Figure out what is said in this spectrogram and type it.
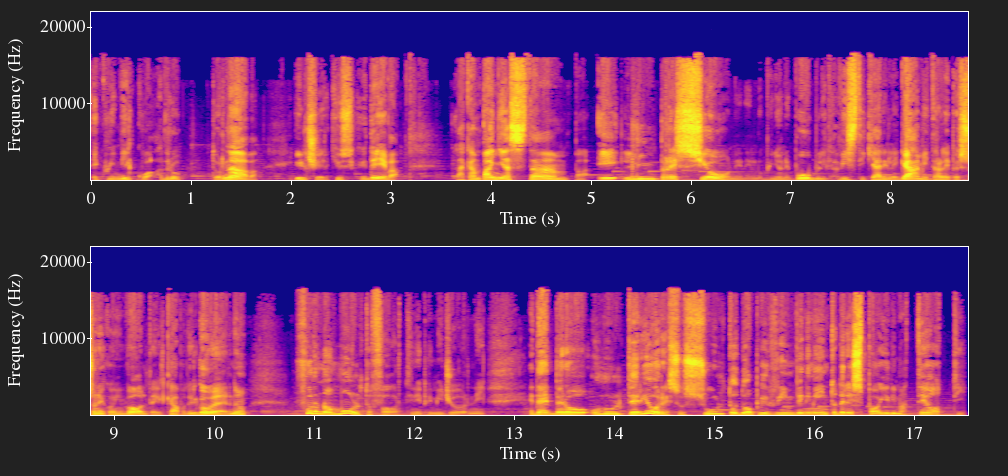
e quindi il quadro tornava, il cerchio si chiudeva. La campagna stampa e l'impressione nell'opinione pubblica, visti i chiari legami tra le persone coinvolte e il capo del governo, furono molto forti nei primi giorni ed ebbero un ulteriore sussulto dopo il rinvenimento delle spoglie di Matteotti.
